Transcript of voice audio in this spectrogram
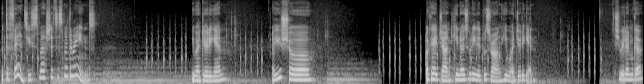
But the fence, you smashed it to smithereens. You won't do it again? Are you sure? Okay, John, he knows what he did was wrong. He won't do it again. Should we let him go?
